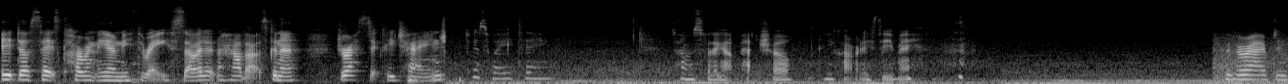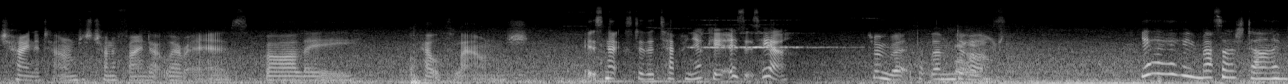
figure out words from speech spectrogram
it does say it's currently only 3. So I don't know how that's going to drastically change. Just waiting. Tom's filling up petrol. and You can't really see me. We've arrived in Chinatown. I'm just trying to find out where it is. Bali Health Lounge. It's next to the teppanyaki. It is, it's here. Do you remember it? It's at them doors. Yay, massage time.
